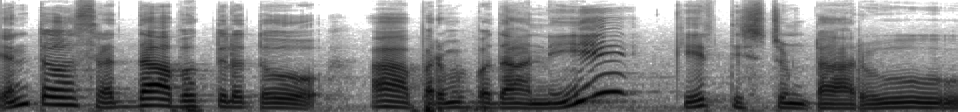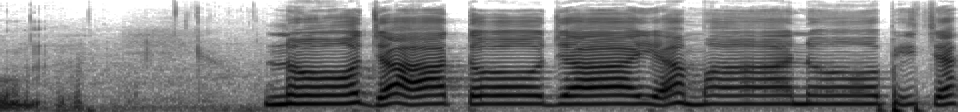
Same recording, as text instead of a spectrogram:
ఎంతో శ్రద్ధాభక్తులతో ఆ పరమపదాన్ని కీర్తిస్తుంటారు. నో జాతో జాయమానోపి చ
